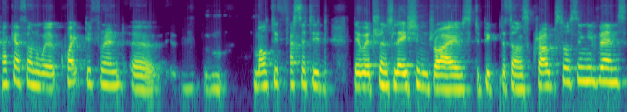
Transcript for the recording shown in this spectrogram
hackathon were quite different uh, multifaceted. There were translation drives, depictathons, crowdsourcing events.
